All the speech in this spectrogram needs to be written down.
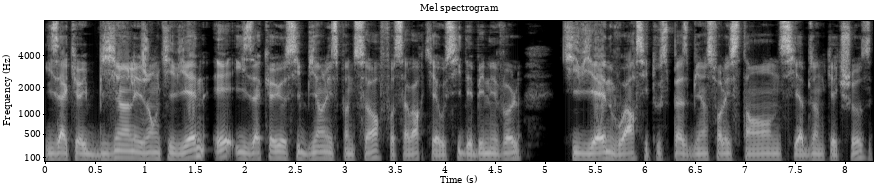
Ils accueillent bien les gens qui viennent et ils accueillent aussi bien les sponsors. Faut savoir qu'il y a aussi des bénévoles qui viennent voir si tout se passe bien sur les stands, s'il y a besoin de quelque chose.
